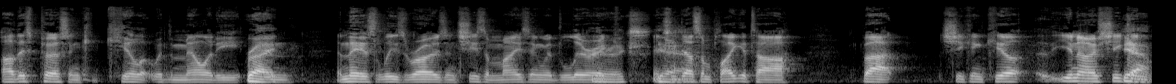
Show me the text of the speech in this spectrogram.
oh, this person can kill it with the melody, Right. And, and there's Liz Rose, and she's amazing with lyric, Lyrics, and she doesn't play guitar, but she can kill. You know, she can. Yeah.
